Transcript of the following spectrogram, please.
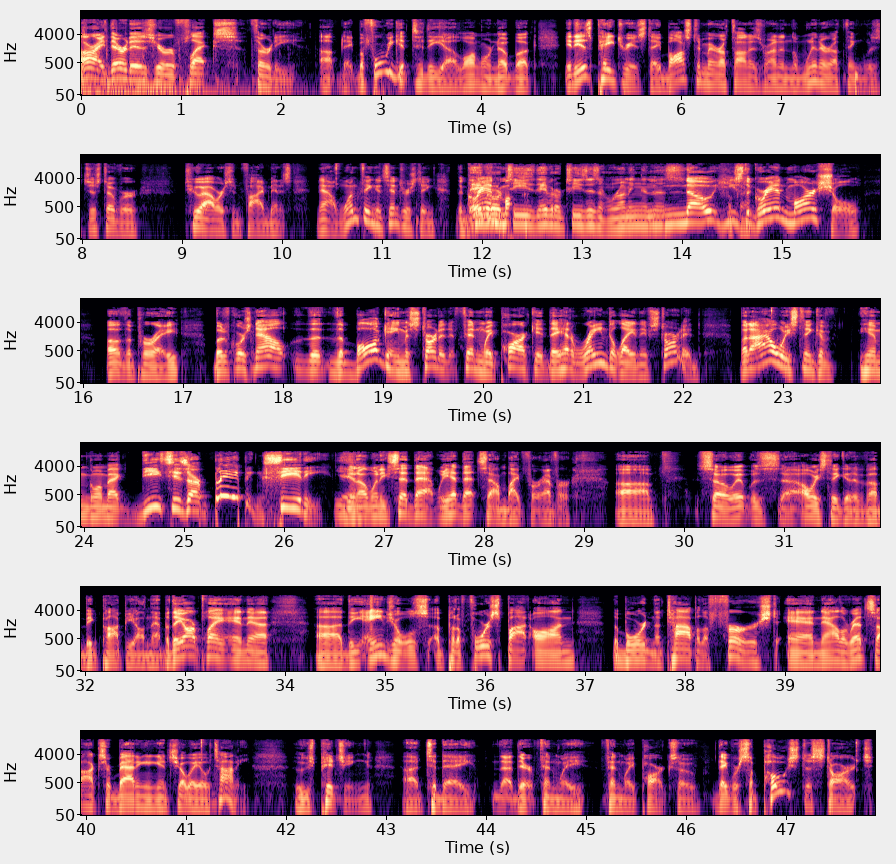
All right, there it is, your Flex 30 update. Before we get to the uh, Longhorn Notebook, it is Patriots Day. Boston Marathon is running. The winner, I think, was just over two hours and five minutes. Now, one thing that's interesting, the David Grand Ortiz. David Ortiz isn't running in this. no, he's the grand marshal of the parade. But of course, now the the ball game has started at Fenway Park. It, they had a rain delay and they've started. But I always think of him going back. This is our bleeping city. You know, when he said that, we had that soundbite forever. Uh, so it was uh, always thinking of uh, Big Poppy on that. But they are playing, and uh, uh, the Angels uh, put a four spot on the board in the top of the first, and now the Red Sox are batting against Shohei Ohtani, who's pitching uh, today uh, there at Fenway Fenway Park. So they were supposed to start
